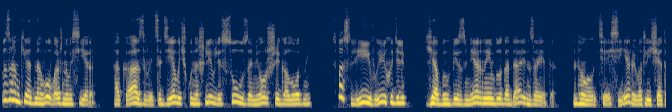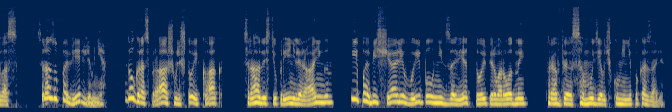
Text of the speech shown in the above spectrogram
в замке одного важного сьера. Оказывается, девочку нашли в лесу, замерзшей и голодной. Спасли, выходили. Я был безмерно им благодарен за это. Но те серы, в отличие от вас, сразу поверили мне. Долго расспрашивали, что и как. С радостью приняли Ранниган и пообещали выполнить завет той первородной. Правда, саму девочку мне не показали.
